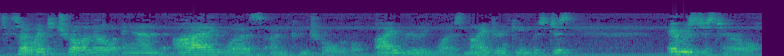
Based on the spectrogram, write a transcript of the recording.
So I went to Toronto, and I was uncontrollable. I really was. My drinking was just it was just terrible.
